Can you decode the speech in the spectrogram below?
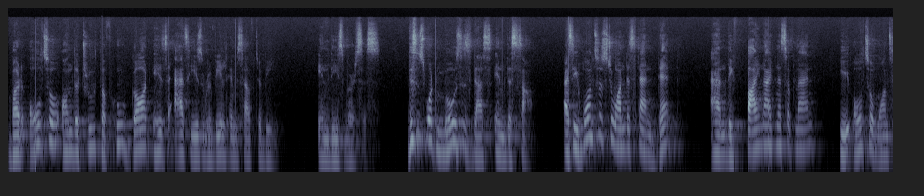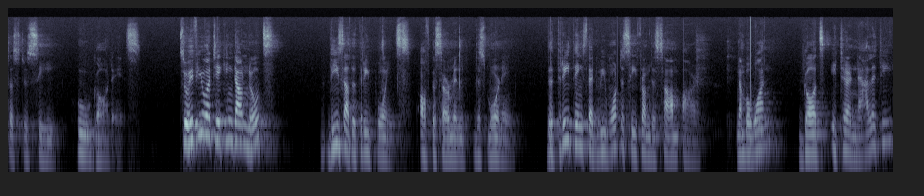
but also on the truth of who God is as he has revealed himself to be in these verses. This is what Moses does in this psalm. As he wants us to understand death and the finiteness of man, he also wants us to see who God is. So if you are taking down notes, these are the three points of the sermon this morning. The three things that we want to see from the psalm are number one, God's eternality.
